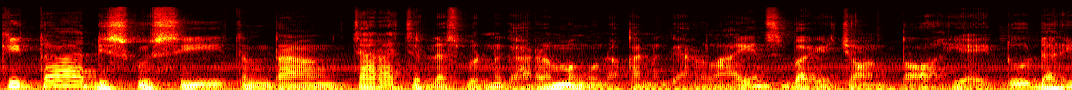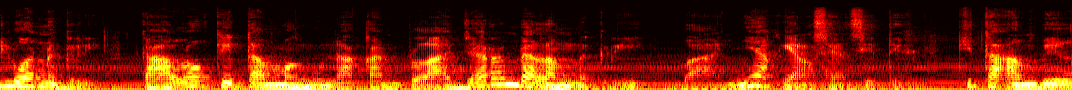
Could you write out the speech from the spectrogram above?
Kita diskusi tentang cara cerdas bernegara menggunakan negara lain sebagai contoh yaitu dari luar negeri. Kalau kita menggunakan pelajaran dalam negeri, banyak yang sensitif. Kita ambil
